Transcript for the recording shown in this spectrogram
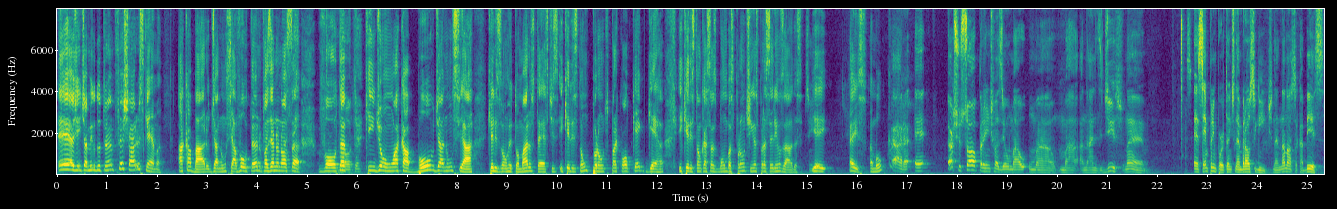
é, a gente, amigo do Trump, fecharam o esquema. Acabaram de anunciar, voltando, fazendo nossa volta, volta. Kim Jong-un acabou de anunciar que eles vão retomar os testes e que eles estão prontos para qualquer guerra e que eles estão com essas bombas prontinhas para serem usadas. Sim. E aí, é isso. Amou? Cara, é, eu acho só para a gente fazer uma, uma, uma análise disso, né? É sempre importante lembrar o seguinte, né? Na nossa cabeça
